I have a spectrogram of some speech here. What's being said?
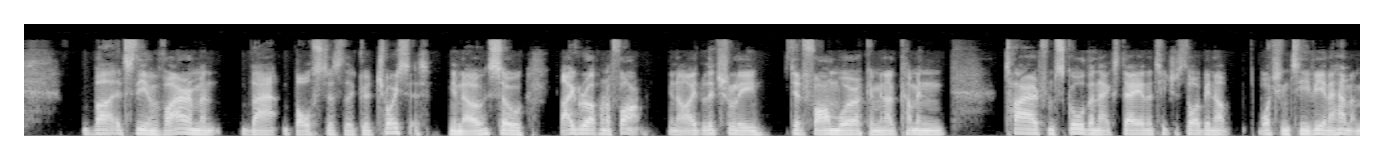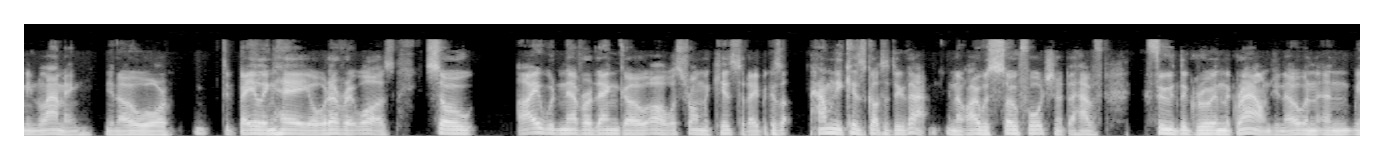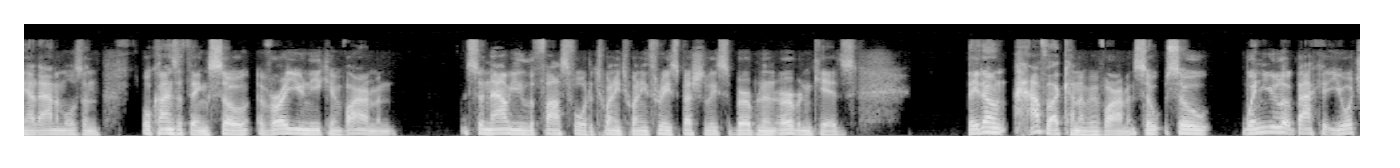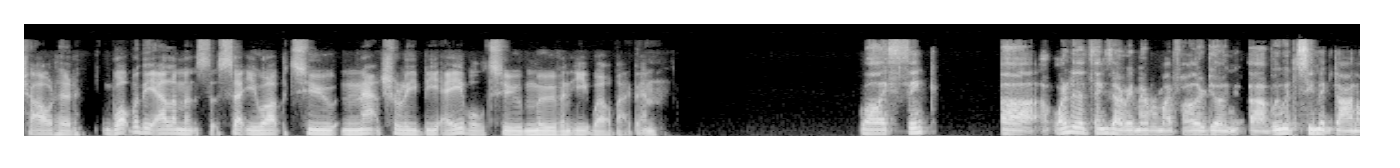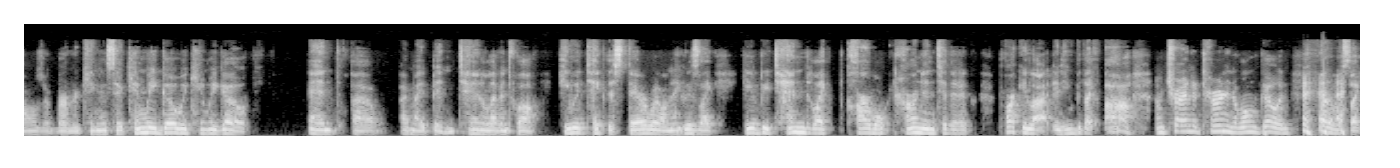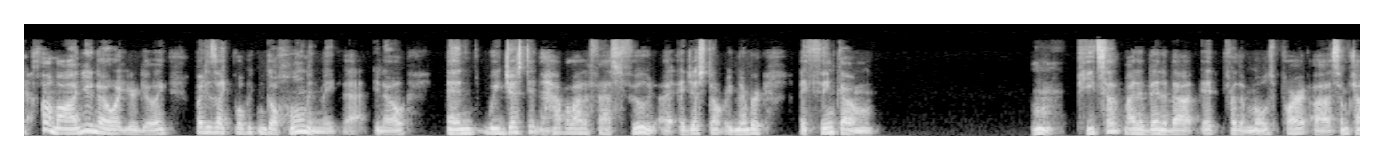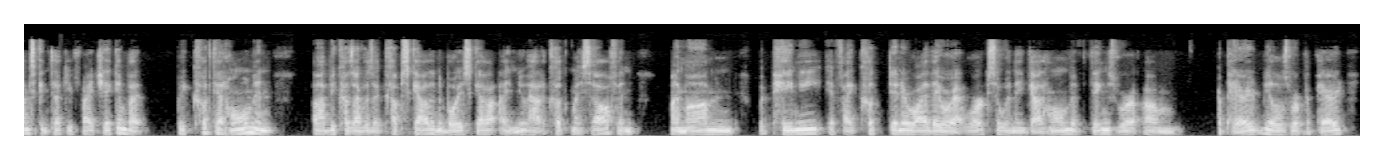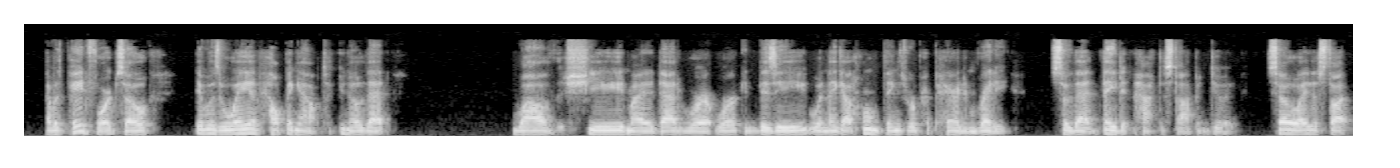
But it's the environment that bolsters the good choices you know? So i grew up on a farm. You know i literally did farm work. I mean i'd come in tired from school the next day and the teachers thought i'd been up watching tv and i hadn't. I mean lambing you know or baling hay or whatever it was. So I would never then go, oh, what's wrong with kids today? Because how many kids got to do that? You know, I was so fortunate to have food that grew in the ground, you know, and, and we had animals and all kinds of things. So a very unique environment. So now you fast forward to 2023, especially suburban and urban kids, they don't have that kind of environment. So, so when you look back at your childhood, what were the elements that set you up to naturally be able to move and eat well back then? Well, I think uh, one of the things I remember my father doing, uh, we would see McDonald's or Burger King and say, Can we go? Can we go? And uh, I might have been 10, 11, 12. He would take the stairwell and he was like, he would pretend like the car won't turn into the parking lot. And he'd be like, oh, I'm trying to turn and it won't go. And of us like, come on, you know what you're doing. But he's like, well, we can go home and make that, you know? And we just didn't have a lot of fast food. I, I just don't remember. I think um, hmm, pizza might have been about it for the most part. Uh, sometimes Kentucky Fried Chicken, but we cooked at home. And uh, because I was a Cub Scout and a Boy Scout, I knew how to cook myself. And my mom would pay me if I cooked dinner while they were at work. So when they got home, if things were um, prepared, meals were prepared, I was paid for it. So it was a way of helping out, you know, that while she and my dad were at work and busy, when they got home, things were prepared and ready so that they didn't have to stop and do it. So I just thought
